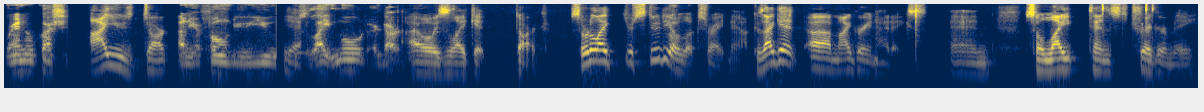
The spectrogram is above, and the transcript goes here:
Random question. I use dark. On your phone, do you use Yeah. light mode or dark? I always like it dark, sort of like your studio looks right now, because I get uh, migraine headaches, and so light tends to trigger me.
